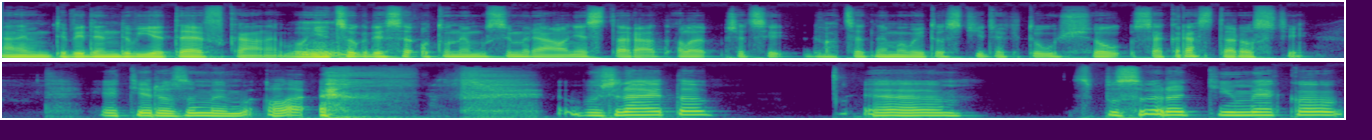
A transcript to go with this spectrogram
já nevím, dividendový ETF nebo mm. něco, kde se o to nemusím reálně starat, ale přeci 20 nemovitostí, tak to už jsou sakra starosti. Já ti rozumím, ale možná je to způsobeno tím, jako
